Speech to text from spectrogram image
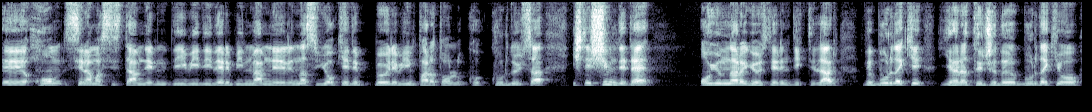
e, home sinema sistemlerini, DVD'leri bilmem neleri nasıl yok edip böyle bir imparatorluk ku- kurduysa işte şimdi de oyunlara gözlerini diktiler ve buradaki yaratıcılığı, buradaki o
